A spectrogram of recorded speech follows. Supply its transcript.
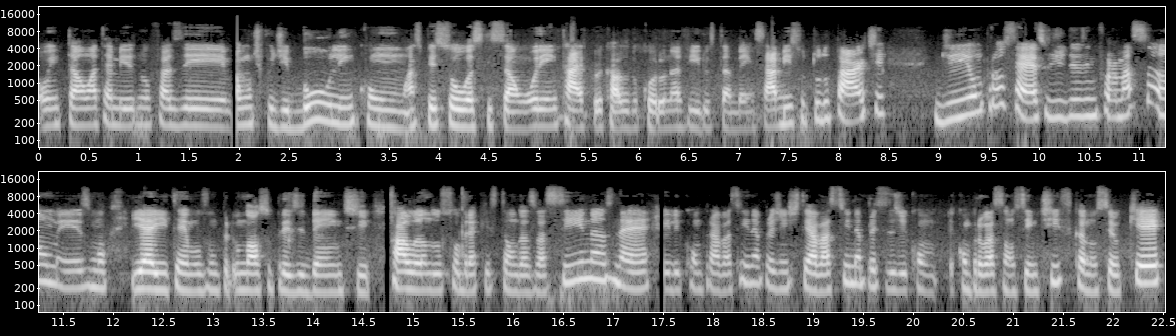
Ou então até mesmo fazer algum tipo de bullying com as pessoas que são orientais por causa do coronavírus também, sabe? Isso tudo parte de um processo de desinformação mesmo. E aí temos um, o nosso presidente falando sobre a questão das vacinas, né? Ele compra a vacina, para a gente ter a vacina precisa de com, comprovação científica, não sei o quê.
